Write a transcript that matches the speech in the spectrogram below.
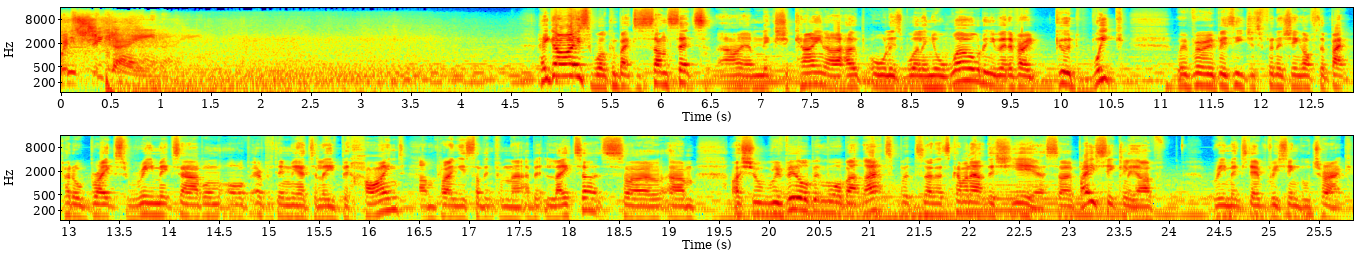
with Chicane. Hey guys, welcome back to Sunsets. I am Nick Chicane. I hope all is well in your world and you've had a very good week. We're very busy just finishing off the Backpedal Breaks remix album of Everything We Had to Leave Behind. I'm playing you something from that a bit later, so um, I shall reveal a bit more about that, but uh, that's coming out this year. So basically, I've remixed every single track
